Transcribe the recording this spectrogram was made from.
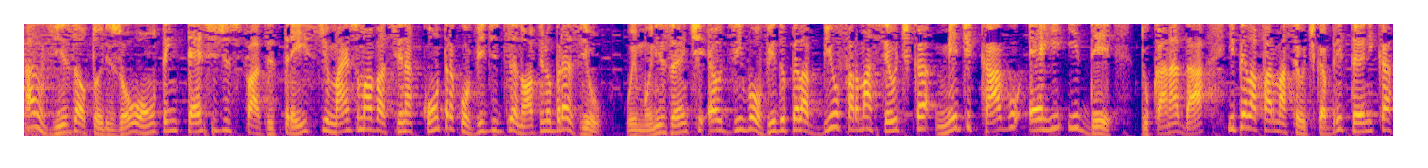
A Anvisa autorizou ontem testes de fase 3 de mais uma vacina contra a Covid-19 no Brasil. O imunizante é o desenvolvido pela biofarmacêutica Medicago RID, do Canadá, e pela farmacêutica britânica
